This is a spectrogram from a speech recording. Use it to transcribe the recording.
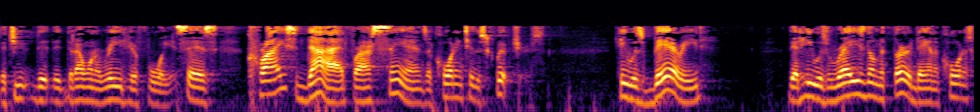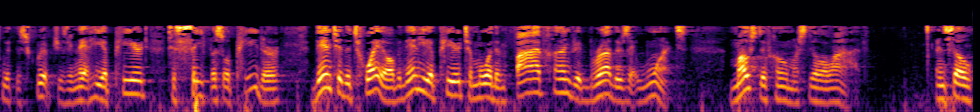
that, you, that, that I want to read here for you. It says, Christ died for our sins according to the Scriptures. He was buried, that he was raised on the third day in accordance with the Scriptures, and that he appeared to Cephas or Peter, then to the twelve, and then he appeared to more than 500 brothers at once, most of whom are still alive. And so,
